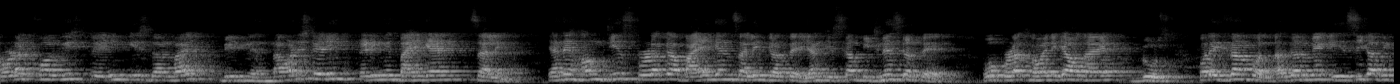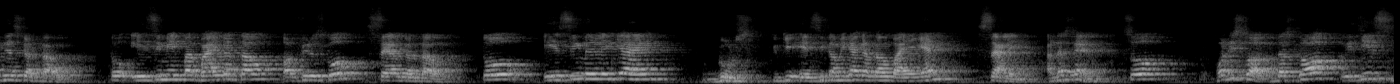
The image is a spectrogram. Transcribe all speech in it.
product for which trading is done by business now what is trading trading is buying and selling यानी हम जिस प्रोडक्ट का बाइंग एंड सेलिंग करते हैं यानी जिसका बिज़नेस करते हैं वो प्रोडक्ट हमारे लिए क्या होता है गुड्स फॉर एग्जांपल अगर मैं एसी का बिज़नेस करता हूँ तो एसी में एक बार बाय करता हूँ और फिर उसको सेल करता हूँ। तो एसी मेरे लिए क्या है? गुड्स क्योंकि एसी का मैं क्या करता हूँ? Buying and selling understand so What is stock? The stock which is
